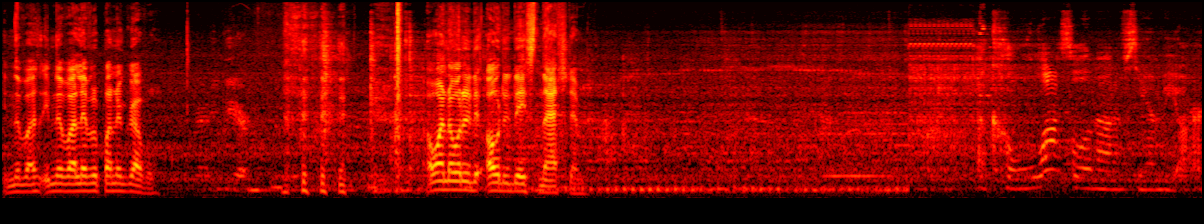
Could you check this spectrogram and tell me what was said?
He never. He never level upon the gravel. I wonder what did, how did they snatch them? A colossal amount of CMBR.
